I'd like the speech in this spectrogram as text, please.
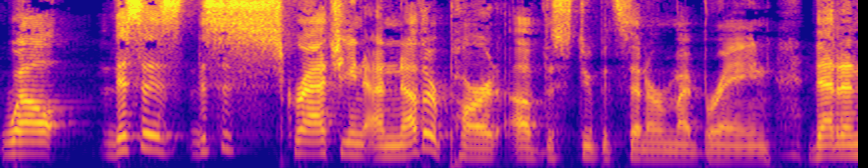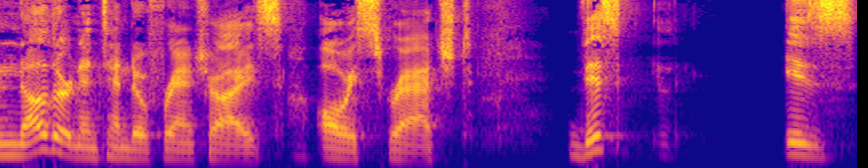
Well, this is this is scratching another part of the stupid center of my brain that another Nintendo franchise always scratched. This is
